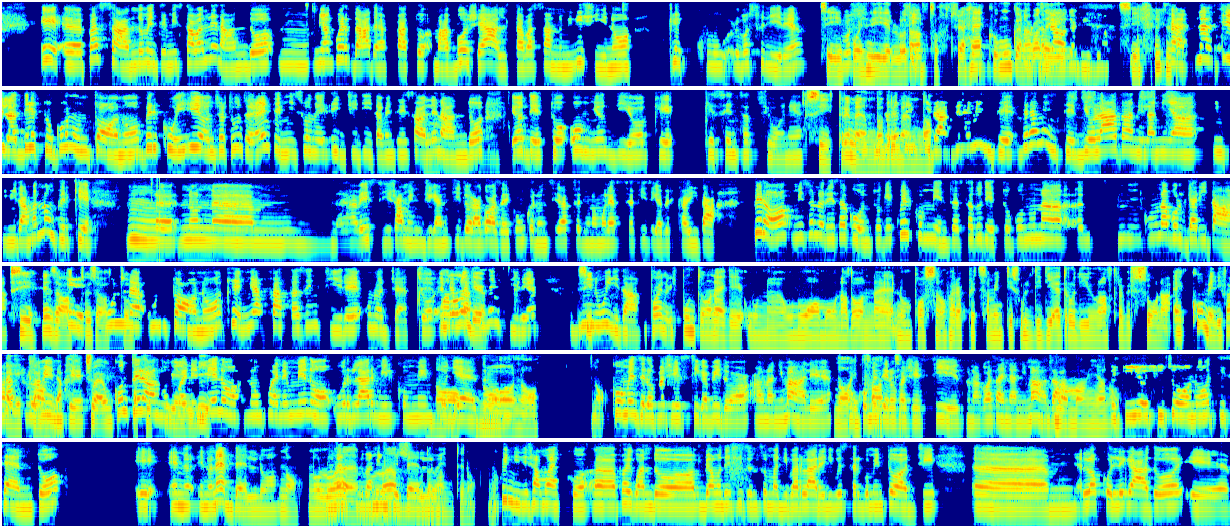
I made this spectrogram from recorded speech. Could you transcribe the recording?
E eh, passando, mentre mi stavo allenando, mh, mi ha guardato e ha fatto, ma a voce alta, passandomi vicino, che culo, lo posso dire? Sì, Lo puoi posso dirlo, Sì. tanto, cioè è comunque una cosa abbiamo che... capito. Sì, Eh, esatto. la- e l'ha detto con un tono per cui io a un certo punto veramente mi sono irrigidita mentre mi stavo allenando e ho detto, oh mio Dio, che, che sensazione. Sì, tremenda, tremenda. veramente, veramente violata nella mia intimità, ma non perché mm, eh, non ehm, avessi, diciamo, ingigantito la cosa, e comunque non si tratta di una molestia fisica per carità, però mi sono resa conto che quel commento è stato detto con una, eh, mm, con una volgarità Sì, esatto, e un, esatto. un tono che mi ha fatta sentire un oggetto e Ma mi ha fatto che... sentire Sì, sminuita. poi il punto non è che un, un uomo o una donna eh, non possano fare apprezzamenti sul di dietro di un'altra persona, è come li fai che cambia. Cioè, un conto però non puoi nemmeno, non puoi nemmeno urlarmi il commento No, no, dietro no, no, come se lo facessi, capito, a un animale no, o come se lo infatti, facessi su una cosa inanimata. mamma mia, no. Perché io ci sono, ti sento e, e e non è bello, No, non lo non è è, non lo è assolutamente bello. assolutamente no, no. Quindi diciamo, ecco, eh, poi quando abbiamo deciso insomma di parlare di questo argomento oggi, ehm, l'ho collegato e,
